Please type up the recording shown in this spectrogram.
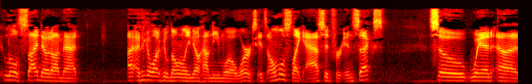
a little side note on that. I, I think a lot of people don't really know how neem oil works. It's almost like acid for insects. So when, uh,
